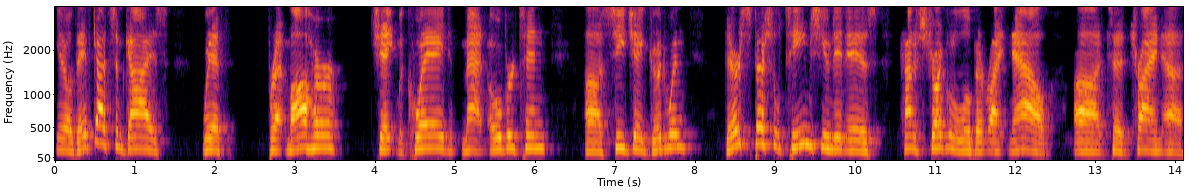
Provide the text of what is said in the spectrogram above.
you know, they've got some guys with Brett Maher, Jake McQuaide, Matt Overton, uh, CJ Goodwin. Their special teams unit is kind of struggling a little bit right now uh, to try and uh,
